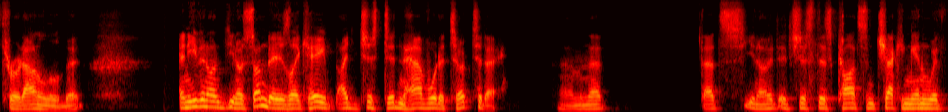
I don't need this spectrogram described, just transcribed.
throw down a little bit. And even on, you know, some days like, Hey, I just didn't have what it took today. Um, I mean, that, that's, you know, it, it's just this constant checking in with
